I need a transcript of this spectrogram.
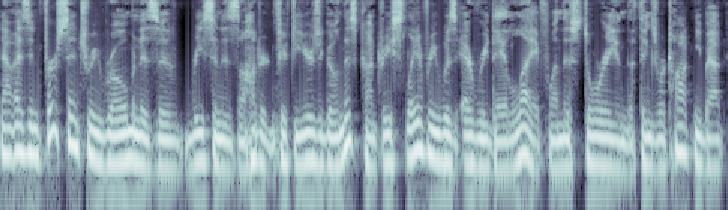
Now, as in first century Rome and as recent as 150 years ago in this country, slavery was everyday life when this story and the things we're talking about.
